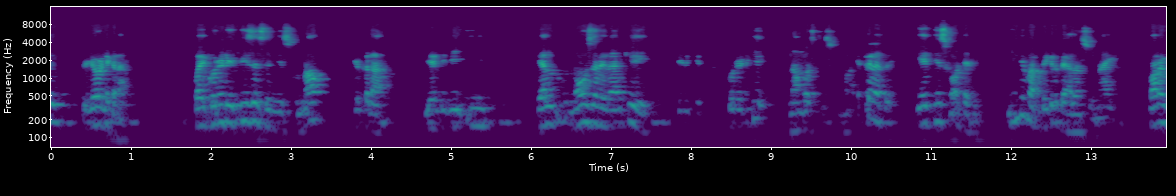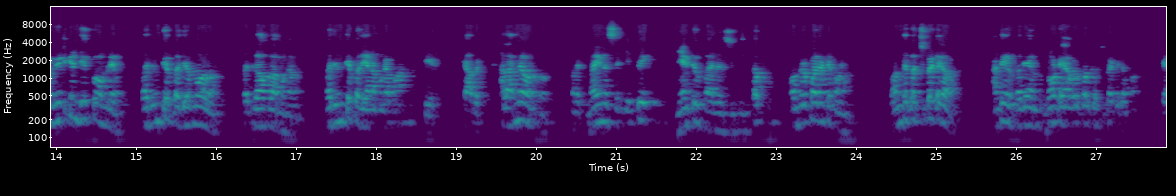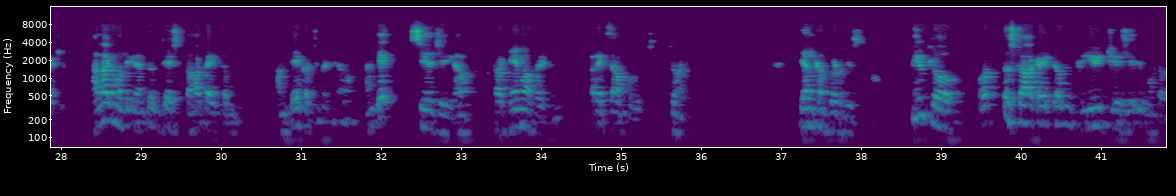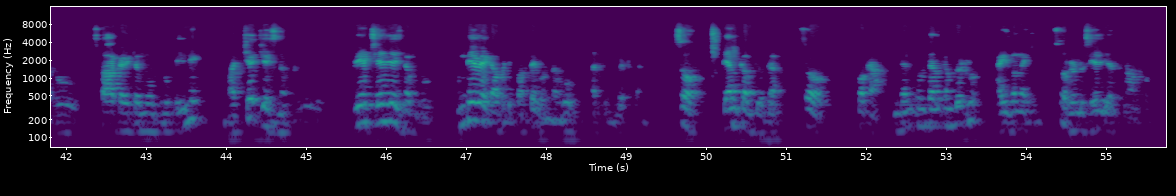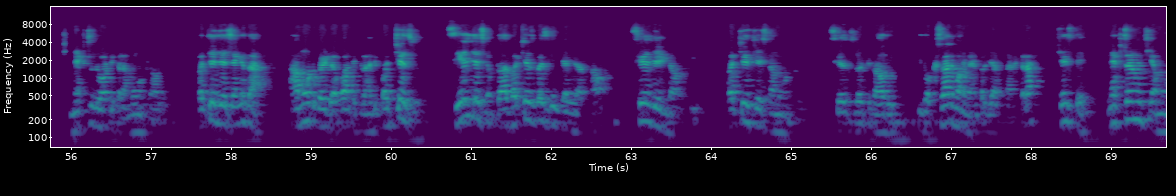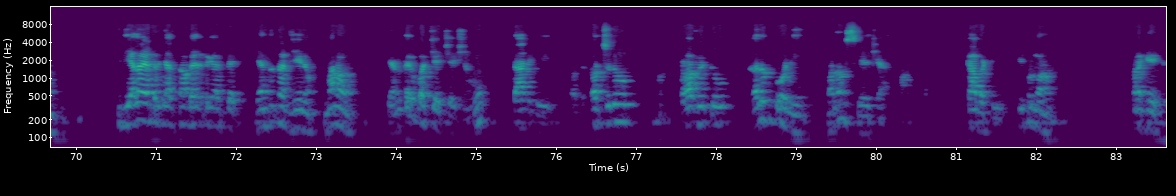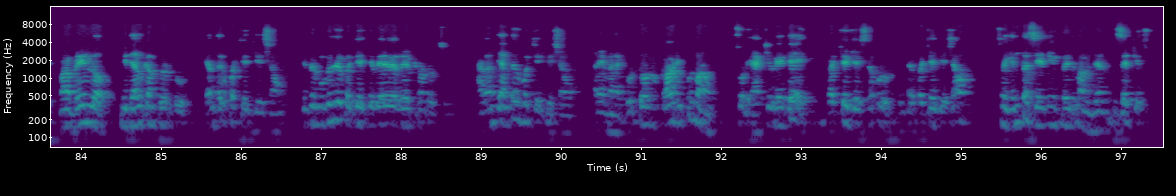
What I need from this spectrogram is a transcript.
చూడండి ఇక్కడ? బై కొన్ని పీసెస్ తీసుకున్నాం? ఇక్కడ ఏంటిది? ఈ ఎల్ మౌస్ అనే దానికి దీనికి కొన్నిటికి నంబర్స్ తీసుకున్నాం. ఎక్కడైనా ఏది తీసుకుంటే ఇన్ని మన దగ్గర బ్యాలెన్స్ ఉన్నాయి. మనం వీటికంటే ఎక్కువ అమ్మలేము పది ఉంటే పది అమ్మగలం పది లోపల అమ్మగలం పది ఉంటే పదిహేను అమ్మగలమా లేదు. కాబట్టి అలా అమ్మే ఉంటాం మనకి మైనస్ అని చెప్పి నెగిటివ్ బ్యాలెన్స్ తప్పు. వంద రూపాయలు అంటే మనం వంద ఖర్చు పెట్టగలం. అంతే పదిహేను నూట యాభై రూపాయలు ఖర్చు పెట్టగలం. అలాగే మన దగ్గర ఎంత ఉంటే స్టాక్ ఐటమ్ అంతే ఖర్చు పెట్టగలం అంటే సేల్ చేయగలం కాబట్టి name of item for example చూడండి. ఎల్ కంప్యూటర్ తీసుకున్నాం. దీంట్లో కొత్త స్టాక్ ఐటమ్ క్రియేట్ చేసేది ఉండదు. స్టాక్ ఐటమ్ గ్రూప్ ఇన్ని బడ్జెట్ చేసినప్పుడు క్రియేట్ చేంజ్ చేసినప్పుడు ఉండేవే కాబట్టి కొత్తగా ఉండవు. అది గుర్తుపెట్టుకోండి. సో డెల్ కంప్యూటర్ సో ఒక ఎంత డెల్ కంప్యూటర్ ఐదు ఉన్నాయి. సో రెండు సేల్ చేస్తున్నాం. అనుకో నెక్స్ట్ చూడండి ఇక్కడ అమౌంట్ రావాలి పర్చేజ్ చేసాం కదా అమౌంట్ బయట డిపాజిట్ ఇక్కడ అది పర్చేజ్ సేల్ చేసినప్పుడు పర్చేజ్ ప్రైస్ ఏం చేస్తాం? సేల్ చేయం కాబట్టి పర్చేజ్ చేసిన అమౌంట్ సేల్స్లోకి రాదు. ఇది ఒకసారి మనం ఎంటర్ చేస్తాం ఇక్కడ. చేస్తే నెక్స్ట్ టైం నుంచి అమౌంట్ ఇది ఎలా ఎంటర్ చేస్తాం డైరెక్ట్గా అంటే ఎంత చేయడం మనం ఎంత పర్చేజ్ చేసాము దానికి కొంత ఖర్చులు ప్రాఫిట్ కలుపుకొని మనం సేల్ చేస్తాం. కాబట్టి ఇప్పుడు మనం మనకి మన బ్రెయిన్లో ఈ డెల్ కంప్యూటర్ ఎంత పర్చేజ్ చేసాం ఇద్దరు ముగ్గురు పర్చేజ్ వేరే వేరే రేట్లు ఉండొచ్చు. అదంతా ఎంత పర్చేజ్ చేసాం అనే మన గుర్తు కాబట్టి ఇప్పుడు మనం సో యాక్చువల్గా అయితే పర్చేజ్ చేసినప్పుడు ఇంత పర్చేజ్ చేసాం సో ఇంత సేవింగ్ ప్రైస్ మనం డిసైడ్ చేస్తాం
